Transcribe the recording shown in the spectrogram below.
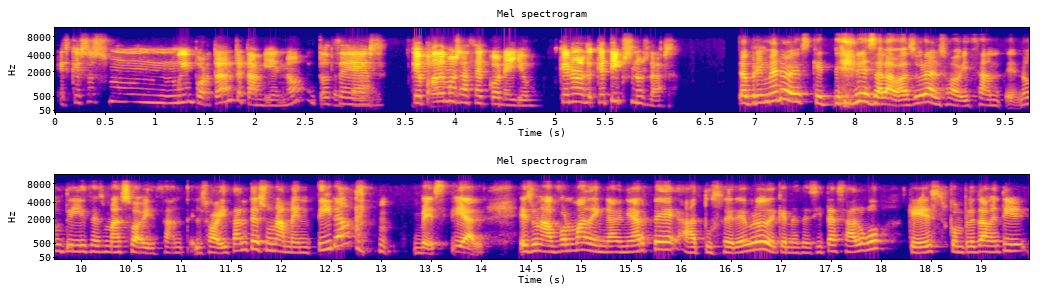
es que eso es muy importante también, ¿no? Entonces, Total. ¿qué podemos hacer con ello? ¿Qué, nos- qué tips nos das? Lo primero es que tires a la basura el suavizante, no utilices más suavizante. El suavizante es una mentira bestial, es una forma de engañarte a tu cerebro de que necesitas algo que es completamente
